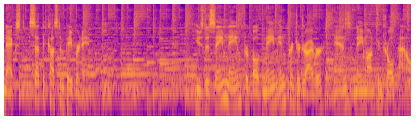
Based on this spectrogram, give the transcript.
Next, set the custom paper name. Use the same name for both name in printer driver and name on control panel.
